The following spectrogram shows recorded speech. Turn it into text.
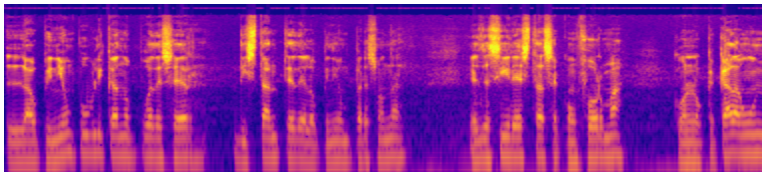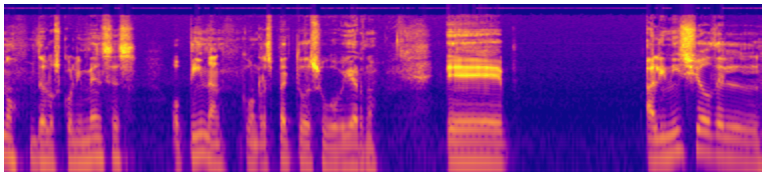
la opinión pública no puede ser distante de la opinión personal. Es decir, esta se conforma con lo que cada uno de los colimenses opinan con respecto de su gobierno. Eh, al inicio del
